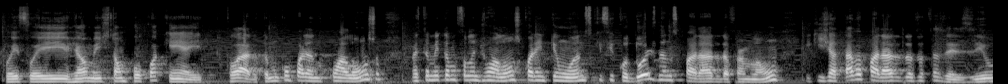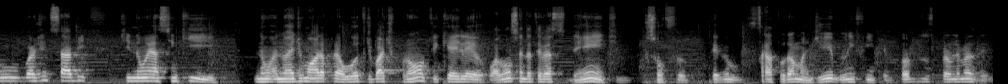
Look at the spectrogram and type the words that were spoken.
Foi, foi realmente está um pouco aquém aí. Claro, estamos comparando com o Alonso, mas também estamos falando de um Alonso 41 anos que ficou dois anos parado da Fórmula 1 e que já estava parado das outras vezes. E o, a gente sabe que não é assim que não, não é de uma hora para outra, de bate-pronto, e que ele, o Alonso ainda teve acidente, sofreu, teve fratura mandíbula, enfim, teve todos os problemas dele.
